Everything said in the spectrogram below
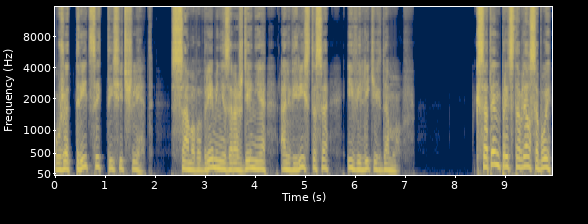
уже 30 тысяч лет, с самого времени зарождения Альверистоса и Великих домов. Ксатен представлял собой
